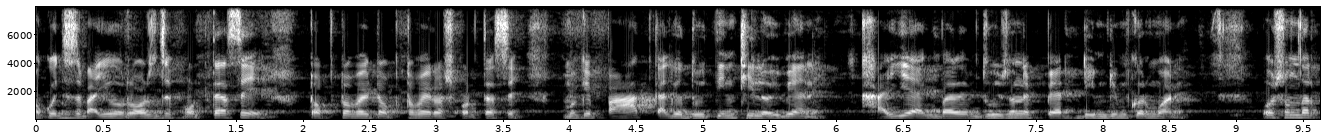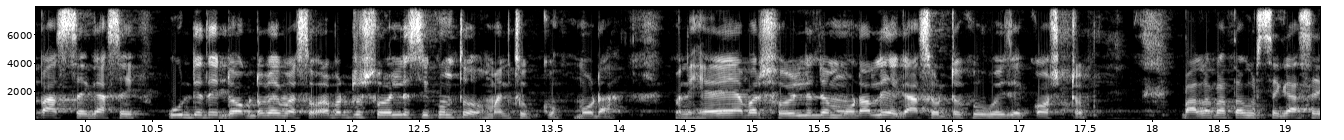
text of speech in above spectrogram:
ও কইতেছে, ভাই, ও রস যে পড়তে আছে, টপ টপাই টপ টপাই রস পড়তে আছে, মুখে পাত, কালকে দুই তিন ঠিল হইবে আনে। খাইয়ে একবার দুজনে পেট ডিম ডিম করে মানে ও সুন্দর পাচ্ছে গাছে দেয় ডগ ডগাই পাচ্ছে আবার একটু শরীরে চিকুন তো মানে থুক্কু মোড়া। মানে হ্যাঁ আবার শরীরে যে মোড়ালে গাছ উঠতে খুব হয়ে যায় কষ্ট। ভালো কথা উঠছে গাছে।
